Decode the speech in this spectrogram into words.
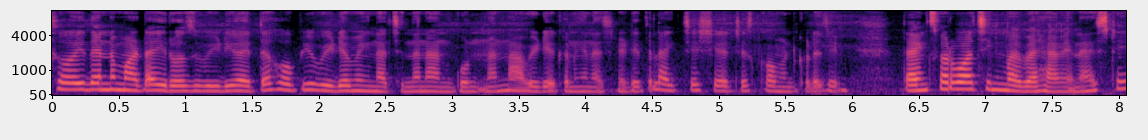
సో ఇదన్నమాట ఈరోజు వీడియో. అయితే హోప్ ఈ వీడియో మీకు నచ్చిందని అనుకుంటున్నాను. నా వీడియో కనుక నచ్చినట్టయితే లైక్ చేసి షేర్ చేసి కామెంట్ కూడా చేయండి. Thanks for watching. Bye bye. Have a nice day.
